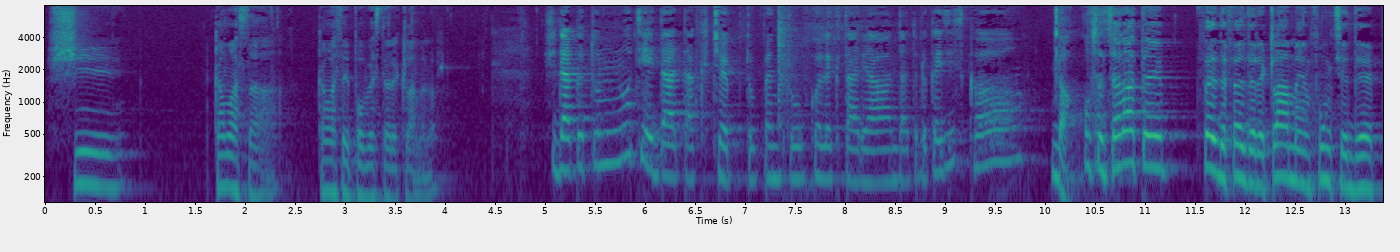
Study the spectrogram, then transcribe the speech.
Și cam asta, cam asta e povestea reclamelor. Și dacă tu nu ți-ai dat acceptul pentru colectarea datelor, că ai zis că... Da, o să-ți arate fel de fel de reclame în funcție de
